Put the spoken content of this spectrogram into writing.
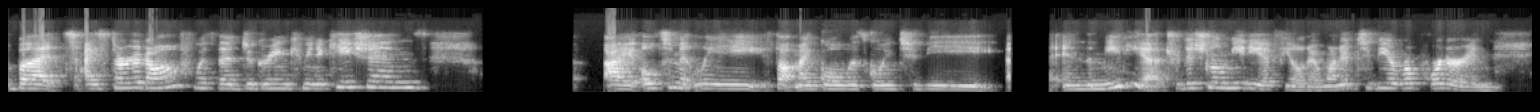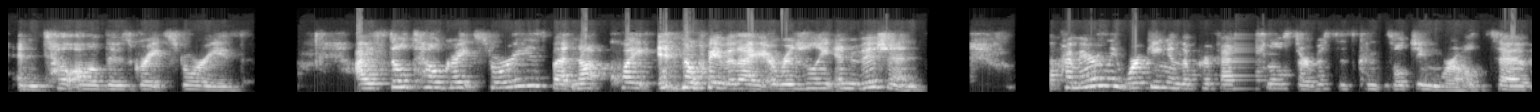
But I started off with a degree in communications. I ultimately thought my goal was going to be in the media, traditional media field. I wanted to be a reporter and and tell all of those great stories. I still tell great stories, but not quite in the way that I originally envisioned. Primarily working in the professional services consulting world. So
